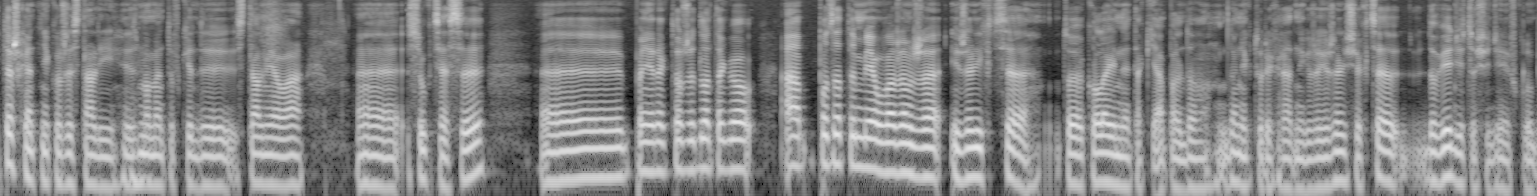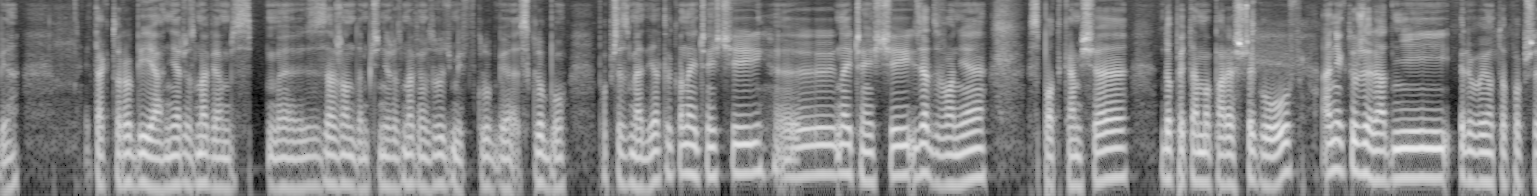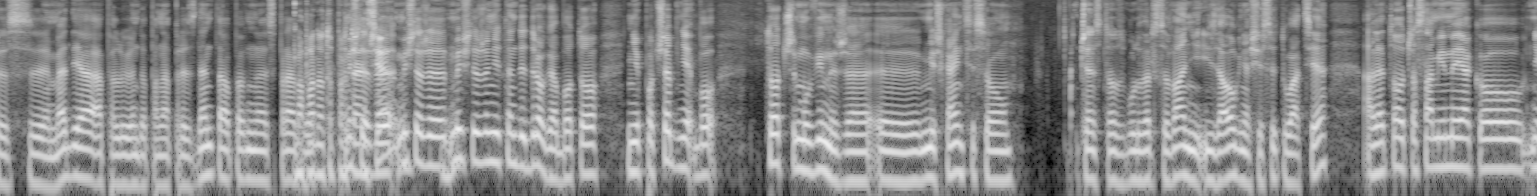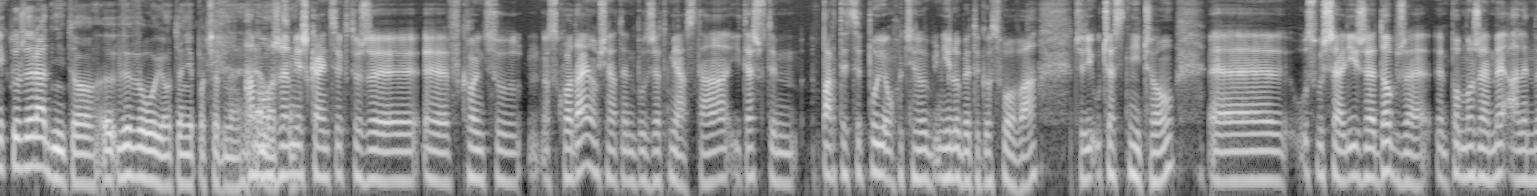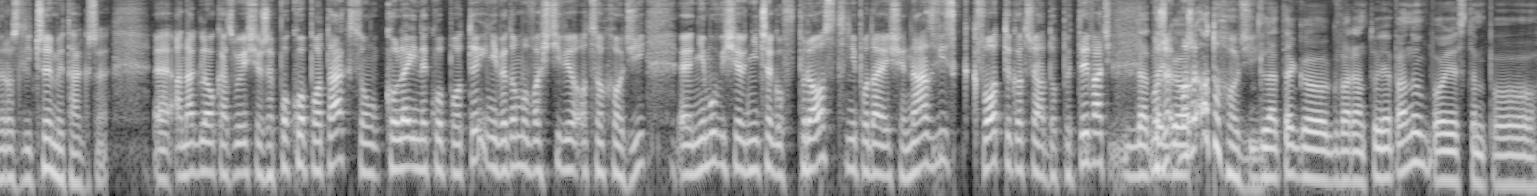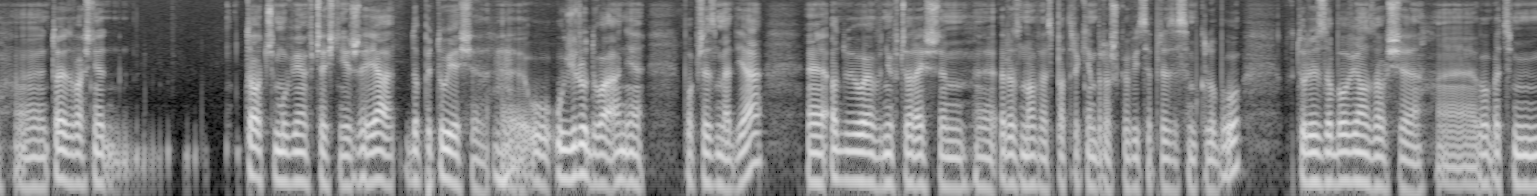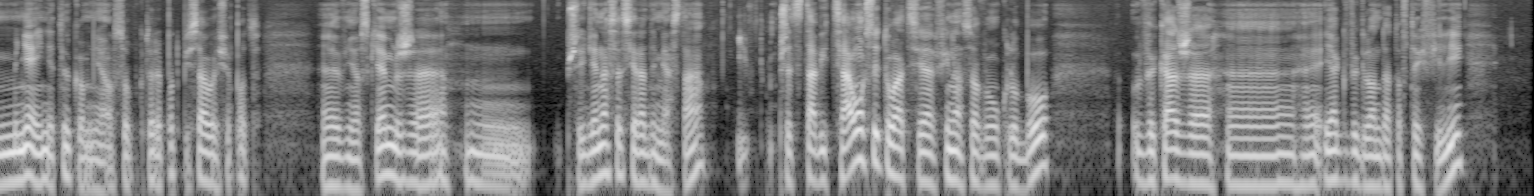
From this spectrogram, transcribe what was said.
też chętnie korzystali z momentów, kiedy Stal miała sukcesy. E, Panie rektorze, dlatego, a poza tym ja uważam, że jeżeli chce, to kolejny taki apel do, do niektórych radnych, że jeżeli się chce dowiedzieć, co się dzieje w klubie, tak to robię ja, nie rozmawiam z, z zarządem, czy nie rozmawiam z ludźmi w klubie, z klubu poprzez media, tylko najczęściej, yy, najczęściej zadzwonię, spotkam się, dopytam o parę szczegółów, a niektórzy radni robią to poprzez y, media, apelują do pana prezydenta o pewne sprawy. Ma pan o to myślę, pretensje? że, myślę, że, myślę, że nie tędy droga, bo to niepotrzebnie, bo to, czy mówimy, że y, mieszkańcy są często zbulwersowani i zaognia się sytuację, ale to czasami my jako niektórzy radni to y, wywołują te niepotrzebne A emocje. może mieszkańcy, którzy e, w końcu no, składają się na ten budżet miasta i też w tym partycypują, choć nie, lubię- nie lubię tego słowa, czyli uczestniczą, e, usłyszeli, że dobrze, e, pomożemy, ale my rozliczymy także. E, a nagle okazuje się, że po kłopotach są kolejne kłopoty i nie wiadomo właściwie o co chodzi. E, nie mówi się niczego wprost, nie podaje się nazwisk, kwot, tylko trzeba dopytywać. Dlatego- może, może o to chodzi. Dlatego gwarantuję panu, bo jestem po. y, To jest właśnie to, o czym mówiłem wcześniej, że ja dopytuję się y, u, u źródła, a nie poprzez media. Y, Odbyłem w dniu wczorajszym rozmowę z Patrykiem Broszko, wiceprezesem klubu, który zobowiązał się wobec mnie i nie tylko mnie, osób, które podpisały się pod wnioskiem, że mm, przyjdzie na sesję Rady Miasta i przedstawi całą sytuację finansową klubu, wykaże, e, jak wygląda to w tej chwili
